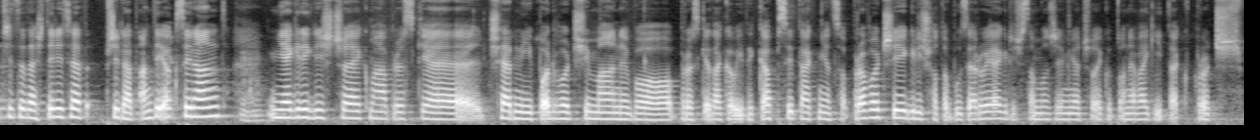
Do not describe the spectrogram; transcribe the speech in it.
35 a 40 přidat antioxidant. Mm-hmm. Někdy, když člověk má prostě černý pod očima nebo prostě takový ty kapsy, tak něco pro oči, když ho to buzeruje, když samozřejmě člověku to nevadí, tak proč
